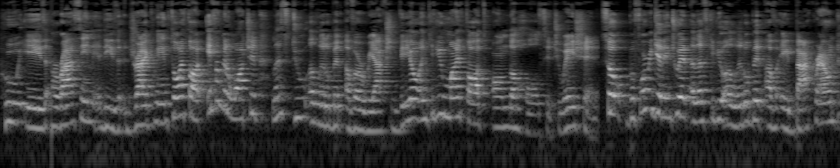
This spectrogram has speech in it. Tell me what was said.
who is harassing these drag queens. So I thought if I'm gonna watch it, let's do a little bit of a reaction video and give you my thoughts on the whole situation. So before we get into it, uh, let's give you a little bit of a background.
